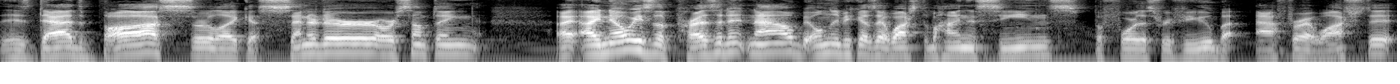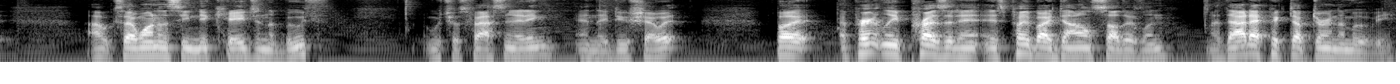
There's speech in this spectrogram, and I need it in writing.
his dad's boss or like a senator or something. I, I know he's the president now, but only because I watched the behind the scenes before this review. But after I watched it, Uh, because I wanted to see Nick Cage in the booth, which was fascinating, and they do show it. But apparently, President is played by Donald Sutherland. That I picked up during the movie.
